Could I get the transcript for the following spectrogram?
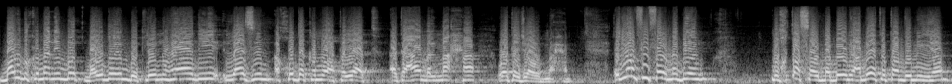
برضه كمان input برضه input لأنه هذه لازم اخذها كمعطيات أتعامل معها وأتجاوب معها. اليوم في فرق ما بين مختصر ما بين العمليات التنظيمية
